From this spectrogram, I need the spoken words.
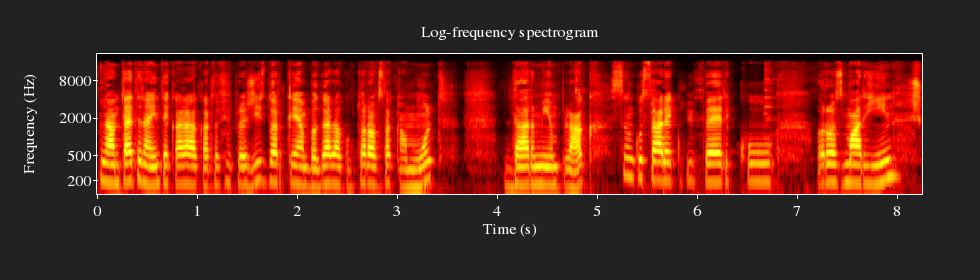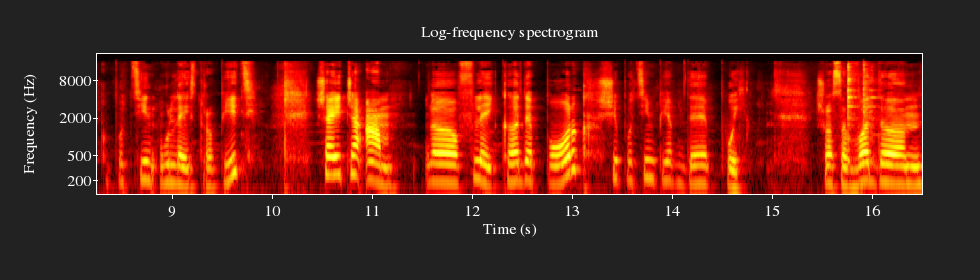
L-am tăiat înainte ca la cartofi prăjiți, doar că i-am băgat la cuptor, au stat cam mult, dar mie îmi plac. Sunt cu sare, cu piper, cu rozmarin și cu puțin ulei stropiți. Și aici am uh, fleică de porc și puțin piept de pui. Și o să văd uh,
